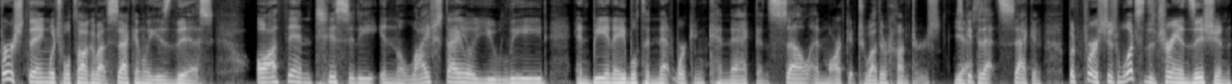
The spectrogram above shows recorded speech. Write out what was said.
first thing, which we'll talk about secondly, is this authenticity in the lifestyle you lead and being able to network and connect and sell and market to other hunters. Let's Yes. get to that second. But first, just what's the transition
